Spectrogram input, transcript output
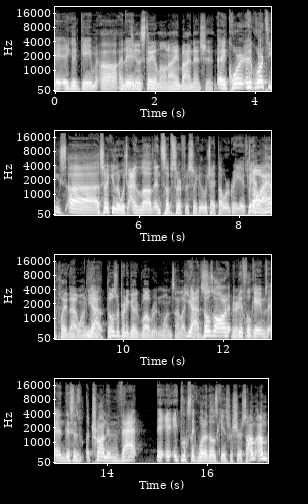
a, a good game. Uh, and He's then gonna stay alone. I ain't buying that shit. and Quar- Quarantine's uh, Circular, which I loved, and Subsurface Circular, which I thought were great games. But yeah, Oh, I have played that one. Yeah, Yeah. those are pretty good, well written ones. I like. yeah, those. those are Very Bithell cool. games, and this is a Tron in that. It, it- it looks like one of those games for sure. So I'm I'm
